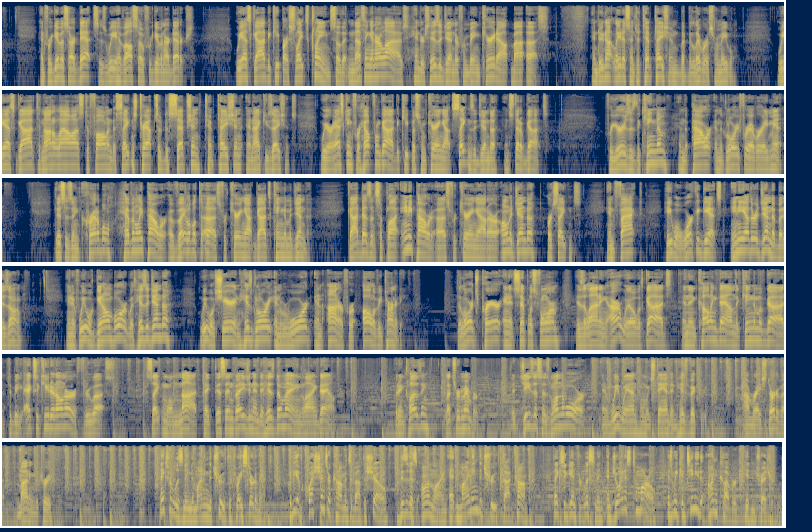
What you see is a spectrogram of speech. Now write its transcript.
And forgive us our debts as we have also forgiven our debtors. We ask God to keep our slates clean so that nothing in our lives hinders His agenda from being carried out by us. And do not lead us into temptation, but deliver us from evil. We ask God to not allow us to fall into Satan's traps of deception, temptation, and accusations. We are asking for help from God to keep us from carrying out Satan's agenda instead of God's. For yours is the kingdom and the power and the glory forever. Amen. This is incredible heavenly power available to us for carrying out God's kingdom agenda. God doesn't supply any power to us for carrying out our own agenda or Satan's. In fact, He will work against any other agenda but His own. And if we will get on board with His agenda, we will share in His glory and reward and honor for all of eternity. The Lord's Prayer, in its simplest form, is aligning our will with God's and then calling down the kingdom of God to be executed on earth through us. Satan will not take this invasion into his domain lying down. But in closing, let's remember that Jesus has won the war, and we win when we stand in his victory. I'm Ray Sturdivant, Mining the Truth. Thanks for listening to Mining the Truth with Ray Sturdivant. If you have questions or comments about the show, visit us online at miningthetruth.com. Thanks again for listening, and join us tomorrow as we continue to uncover hidden treasure.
